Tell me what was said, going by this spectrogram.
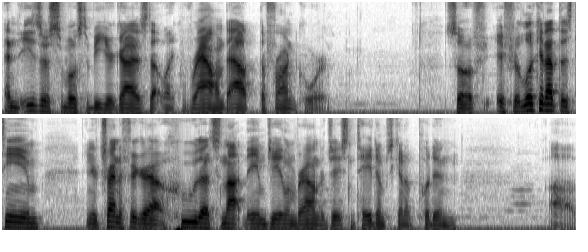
and these are supposed to be your guys that like round out the front court. So if if you're looking at this team and you're trying to figure out who that's not named Jaylen Brown or Jayson Tatum's going to put in, uh,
